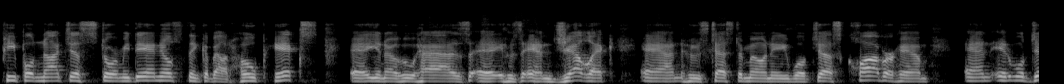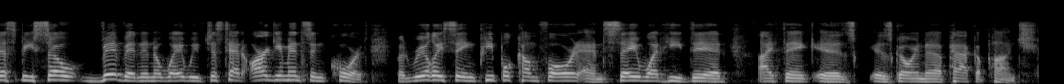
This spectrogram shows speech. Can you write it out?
People, not just Stormy Daniels, think about Hope Hicks, uh, you know, who has a, who's angelic and whose testimony will just clobber him and it will just be so vivid in a way we've just had arguments in court but really seeing people come forward and say what he did i think is is going to pack a punch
